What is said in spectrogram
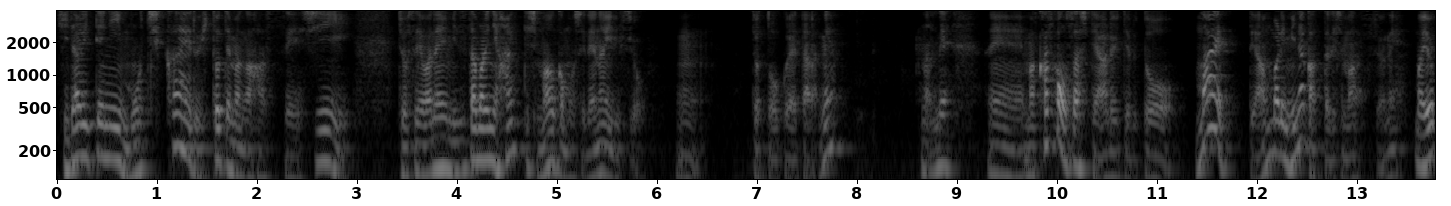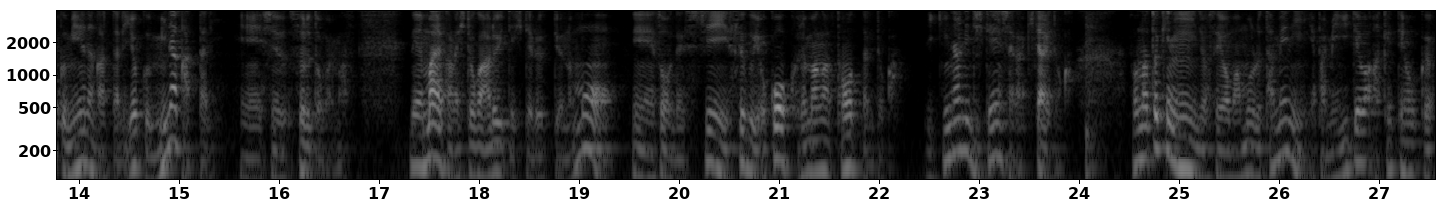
左手に持ち帰る一手間が発生し、女性はね、水たまりに入ってしまうかもしれないですよ。うん。ちょっと遅れたらね。なんで、えー、まあ、傘を差して歩いてると、前ってあんまり見なかったりしますよね。まあ、よく見えなかったり、よく見なかったり、えー、すると思います。で、前から人が歩いてきてるっていうのも、えー、そうですし、すぐ横を車が通ったりとか、いきなり自転車が来たりとか、そんな時に女性を守るために、やっぱ右手を開けておく。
